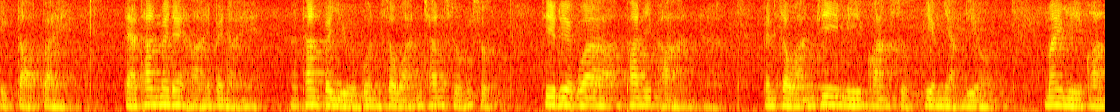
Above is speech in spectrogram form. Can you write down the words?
อีกต่อไป แต่ท่านไม่ได้หายไปไหน ท่านไปอยู่บนสวรรค์ชั้นสูงสุด ที่เรียกว่าพระนิพพาน เป็นสวรรค์ที่มีความสุขเพียงอย่างเดียว ไม่มีความ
